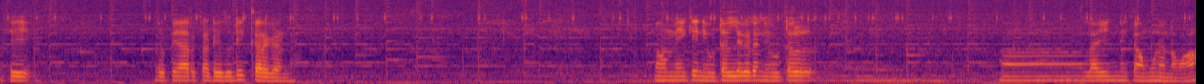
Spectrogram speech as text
අපේ රපයාර් කටයුතුටික් කරගන්න. නො මේක නිවටල් එකට නිවටල් ලයින් එක අමුණනවා.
